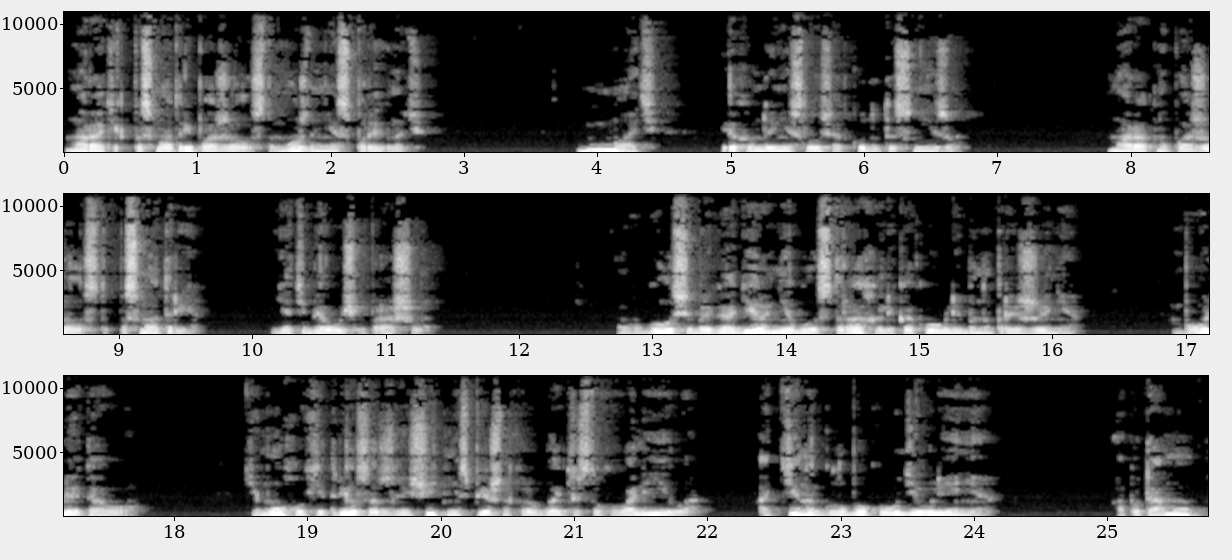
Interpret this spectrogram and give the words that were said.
«Маратик, посмотри, пожалуйста, можно мне спрыгнуть?» «Мать!» Эхом донеслось откуда-то снизу. «Марат, ну, пожалуйста, посмотри. Я тебя очень прошу». В голосе бригадира не было страха или какого-либо напряжения. Более того, Тимох ухитрился различить в неспешных ругательствах Валиева оттенок глубокого удивления. А потому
